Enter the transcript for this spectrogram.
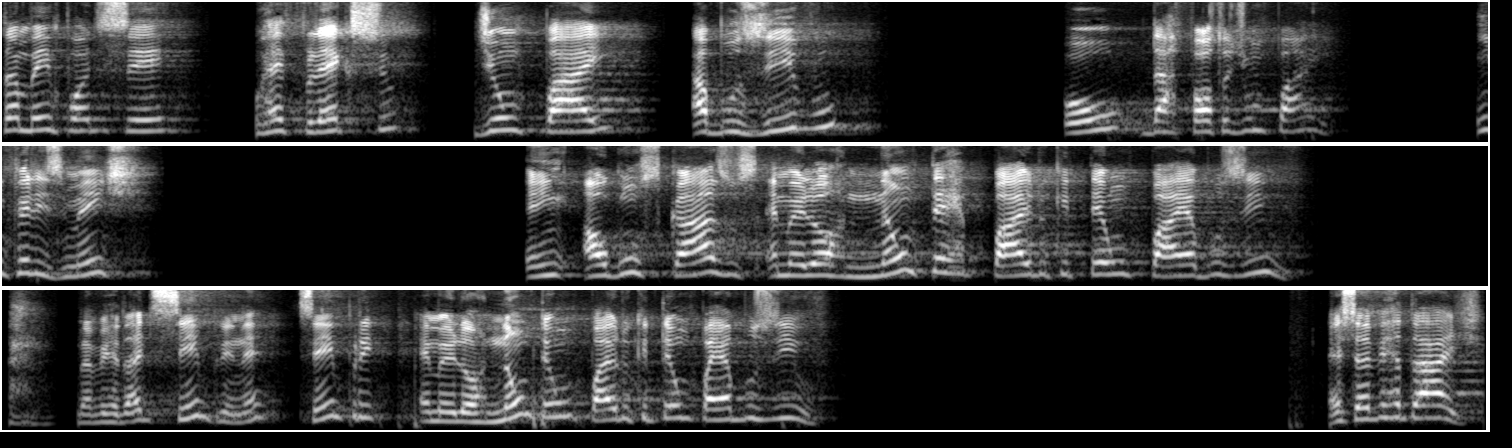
também pode ser o reflexo de um pai abusivo ou da falta de um pai. Infelizmente, em alguns casos, é melhor não ter pai do que ter um pai abusivo. Na verdade, sempre, né? Sempre é melhor não ter um pai do que ter um pai abusivo. Essa é a verdade.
